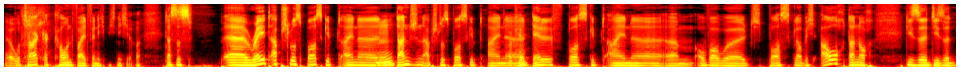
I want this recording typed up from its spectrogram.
Ja, Pro Tag accountweit, wenn ich mich nicht irre. Das ist äh, Raid-Abschlussboss gibt eine, Mhm. Dungeon-Abschlussboss gibt eine, Okay. Delph-Boss gibt eine, ähm, Overworld-Boss, glaube ich, auch. Dann noch diese, diese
